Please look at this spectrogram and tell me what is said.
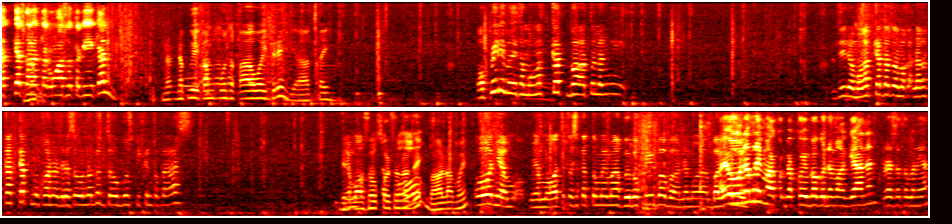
Kat-kat na lang kung asa tagikan. Na napugi kampo sa kaaway dire, yatay. O pwede ba ito mga cut ba? Ato lang eh. Sino, mga cut na to, maka- nakakat-cut mo ka na dira sa una doon, sa ubos, di kan pataas. Di na mo mo- masukol sunod eh, bahala mo eh. Oo, niya mo, niya mo, ato to sa katong may mga kuiba-kuiba ba, na mga balik. Ay, oo naman eh, mga kubakoy bago na mga giyanan. Para sa to ganiya.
